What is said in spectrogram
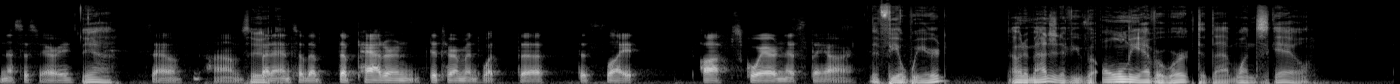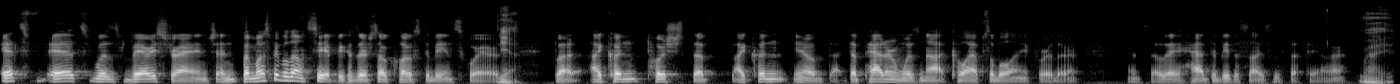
necessary. Yeah. So, um, so but and so the the pattern determined what the the slight off squareness they are. They feel weird. I would imagine if you've only ever worked at that one scale. It's it was very strange, and but most people don't see it because they're so close to being squares. Yeah. But I couldn't push the I couldn't you know the pattern was not collapsible any further, and so they had to be the sizes that they are. Right.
